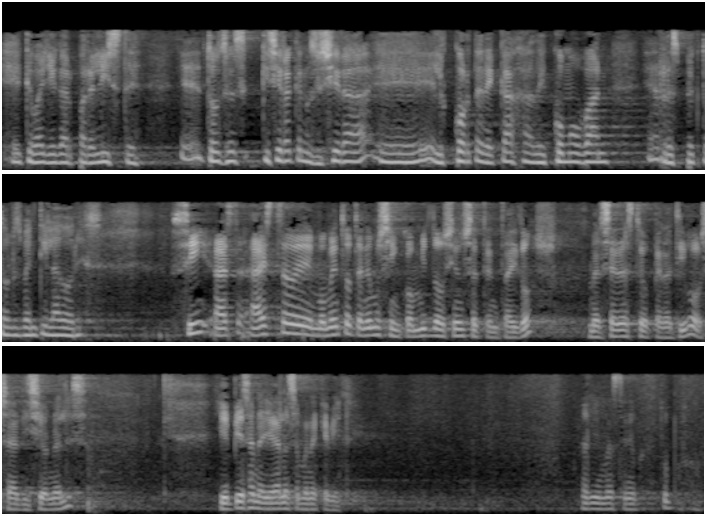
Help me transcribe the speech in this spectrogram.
eh, que va a llegar para el ISTE. Eh, entonces, quisiera que nos hiciera eh, el corte de caja de cómo van respecto a los ventiladores. Sí, hasta, a este momento tenemos 5.272 merced a este operativo, o sea, adicionales, y empiezan a llegar la semana que viene. ¿Alguien más tenía tú, por favor?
